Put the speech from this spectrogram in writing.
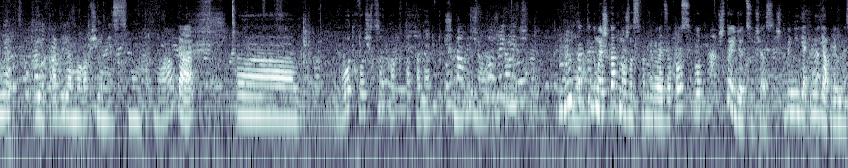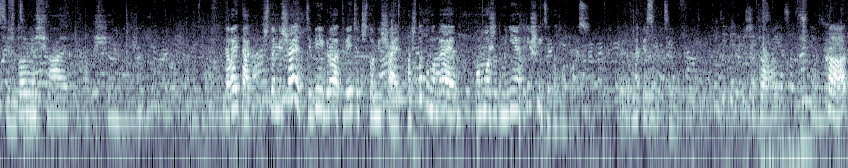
некие проблемы в общении с моим партнером. Так, Э, Вот хочется как-то понять, почему и наладить. Мгм. как ты думаешь, как можно сформировать запрос? Вот что идет сейчас, чтобы не я, не я привносила Что тебе? мешает общению. Давай так, что мешает, тебе игра ответит, что мешает. А что помогает, поможет мне решить этот вопрос на перспективу? Да. Как?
